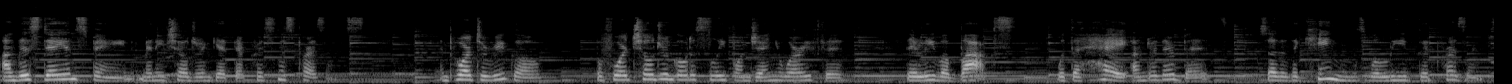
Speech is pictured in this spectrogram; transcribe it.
On this day in Spain, many children get their Christmas presents. In Puerto Rico, before children go to sleep on January 5th, they leave a box with the hay under their beds so that the kings will leave good presents.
